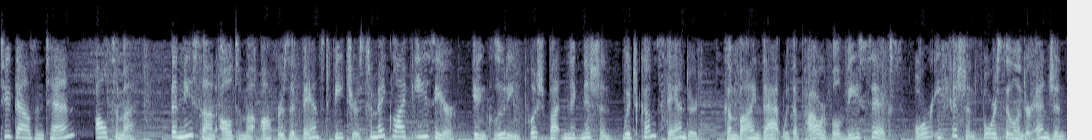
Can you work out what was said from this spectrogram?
2010 Altima. The Nissan Altima offers advanced features to make life easier, including push-button ignition, which comes standard. Combine that with a powerful V6 or efficient four-cylinder engine,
